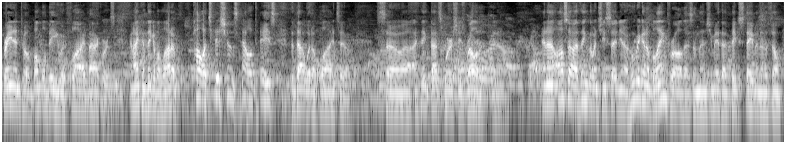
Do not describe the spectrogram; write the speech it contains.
brain into a bumblebee he would fly backwards. And i can think of a lot of politicians nowadays that that would apply to. So uh, i think that's where she's relevant you know and I also, I think that when she said, you know, who are we going to blame for all this? And then she made that big statement in the film,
